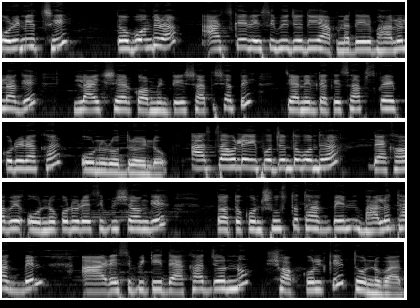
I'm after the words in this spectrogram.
করে নিচ্ছি। তো বন্ধুরা, আজকের রেসিপি যদি আপনাদের ভালো লাগে লাইক শেয়ার কমেন্টের সাথে সাথে চ্যানেলটাকে সাবস্ক্রাইব করে রাখার অনুরোধ রইল। আজ তাহলে এই পর্যন্ত বন্ধুরা, দেখা হবে অন্য কোনো রেসিপির সঙ্গে। ততক্ষণ সুস্থ থাকবেন, ভালো থাকবেন, আর রেসিপিটি দেখার জন্য সকলকে ধন্যবাদ।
